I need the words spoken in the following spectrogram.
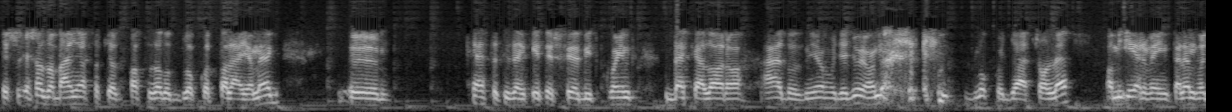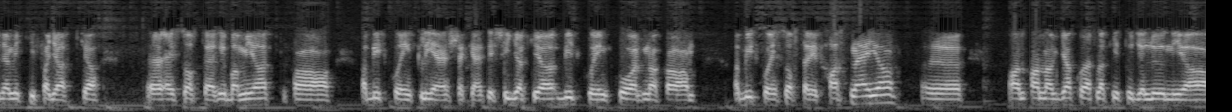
és, és az a bányász, aki az, azt az adott blokkot találja meg, ő ezt a 12,5 bitcoint be kell arra áldoznia, hogy egy olyan blokkot gyártson le, ami érvénytelen, vagy ami kifagyasztja ö, egy szoftverhiba miatt a, a bitcoin klienseket, és így aki a bitcoin kornak a, a bitcoin szoftverét használja, annak gyakorlatilag ki tudja lőni a,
